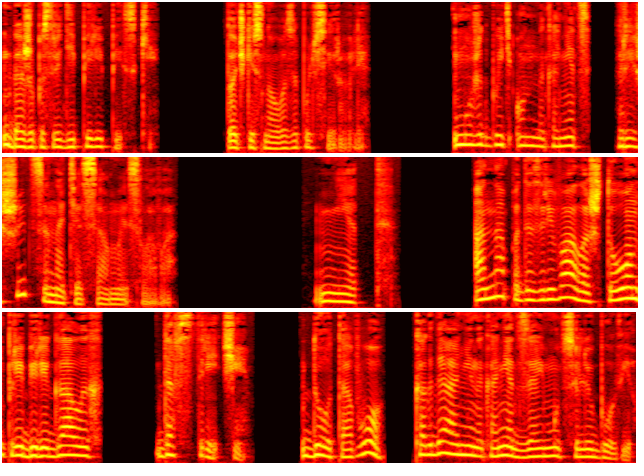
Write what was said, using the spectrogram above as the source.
даже посреди переписки. Точки снова запульсировали. Может быть, он, наконец, решится на те самые слова? Нет, она подозревала, что он приберегал их до встречи, до того, когда они, наконец, займутся любовью,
